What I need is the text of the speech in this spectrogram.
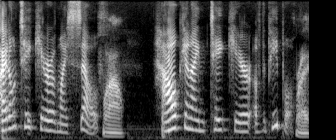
I don't take care of myself, Wow. how can I take care of the people? Right.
